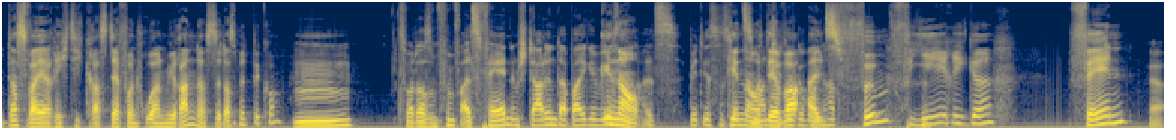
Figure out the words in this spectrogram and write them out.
Das war ja richtig krass. Der von Juan Miranda, hast du das mitbekommen? Mm. 2005 als Fan im Stadion dabei gewesen, genau. als Betis das Genau, Mal der war als hat. fünfjähriger Fan ja.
